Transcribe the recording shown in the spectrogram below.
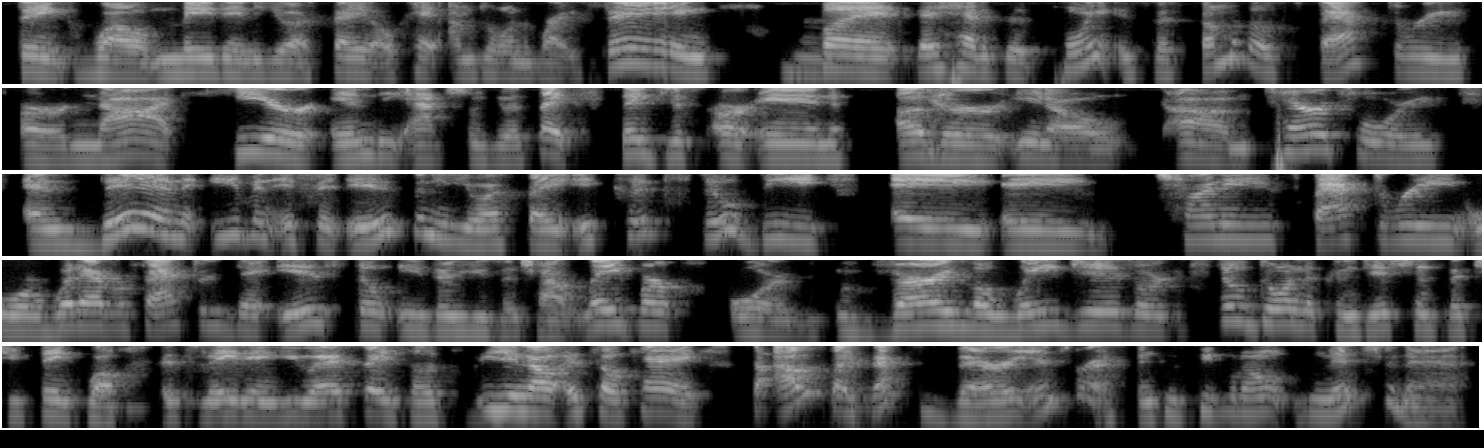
think, well, made in the USA, okay, I'm doing the right thing. Mm-hmm. But they had a good point is that some of those factories are not here in the actual USA. They just are in other, you know, um, territories. And then even if it is in the USA, it could still be a a Chinese factory or whatever factory that is still either using child labor or very low wages or still doing the conditions that you think, well, it's made in USA, so it's, you know, it's okay. So I was like, that's very interesting because people don't mention that.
